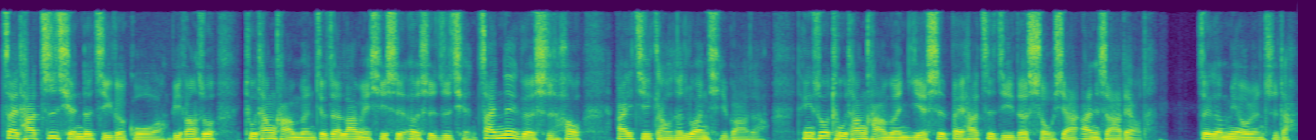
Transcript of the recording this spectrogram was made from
在他之前的几个国王，比方说图坦卡门就在拉美西斯二世之前，在那个时候埃及搞得乱七八糟，听说图坦卡门也是被他自己的手下暗杀掉的，这个没有人知道。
